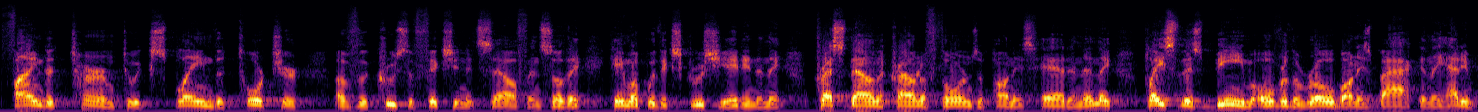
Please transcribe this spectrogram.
find a term to explain the torture of the crucifixion itself. And so they came up with excruciating and they pressed down a crown of thorns upon his head. And then they placed this beam over the robe on his back and they had him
